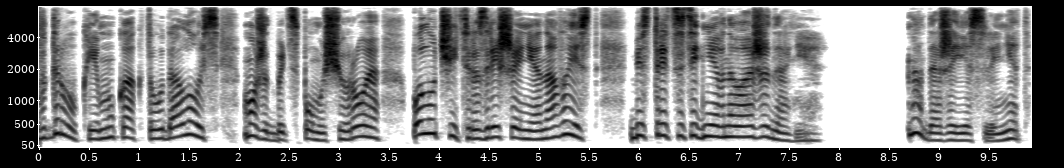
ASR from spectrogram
Вдруг ему как-то удалось, может быть, с помощью Роя, получить разрешение на выезд без тридцатидневного ожидания. Но даже если нет,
